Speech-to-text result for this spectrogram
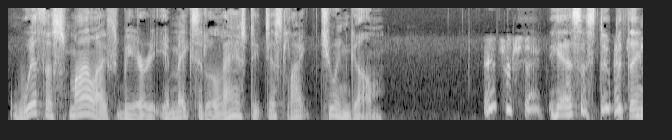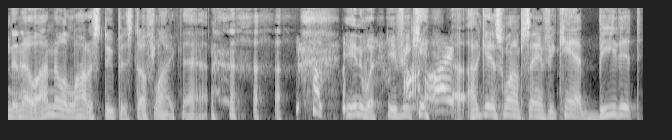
with a Smilax berry, it makes it elastic, just like chewing gum. Interesting. Yeah, it's a stupid thing to know. I know a lot of stupid stuff like that. anyway, if you can't, I guess what I'm saying, if you can't beat it,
